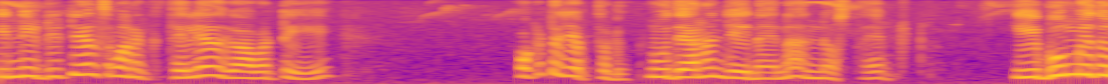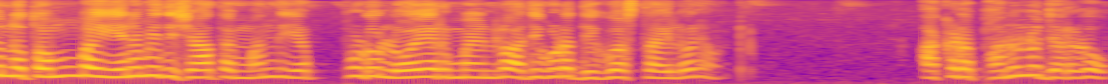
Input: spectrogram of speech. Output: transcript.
ఇన్ని డీటెయిల్స్ మనకు తెలియదు కాబట్టి ఒకటే చెప్తాడు. నువ్వు ధ్యానం చేయనైనా అన్నీ వస్తాయి అంటాడు. ఈ భూమి మీద ఉన్న తొంభై ఎనిమిది శాతం మంది ఎప్పుడు లోయర్ మైండ్లో అది కూడా దిగువ స్థాయిలోనే ఉంటారు. అక్కడ పనులు జరగవు.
